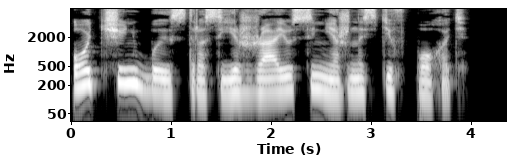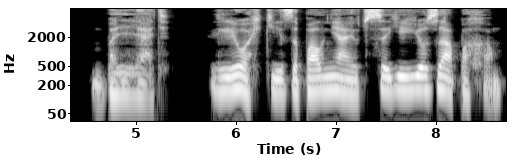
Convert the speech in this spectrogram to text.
очень быстро съезжаю с нежности в похоть. Блять, легкие заполняются ее запахом.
